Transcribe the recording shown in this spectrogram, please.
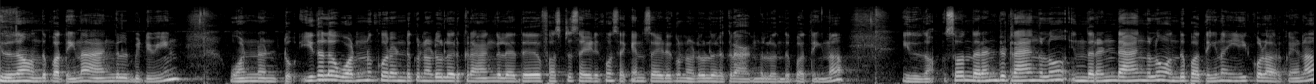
இதுதான் வந்து பார்த்திங்கன்னா angle between one and two இதில் ஒன்றுக்கும் ரெண்டுக்கும் நடுவில் இருக்கிற ஆங்கிள் எது? ஃபஸ்ட்டு சைடுக்கும் செகண்ட் சைடுக்கும் நடுவில் இருக்கிற ஆங்கிள் வந்து பார்த்திங்கன்னா இதுதான். ஸோ இந்த ரெண்டு ட்ரையாங்கிளும் இந்த ரெண்டு ஆங்கிளும் வந்து பார்த்திங்கன்னா ஈக்குவலாக இருக்கும். ஏன்னா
